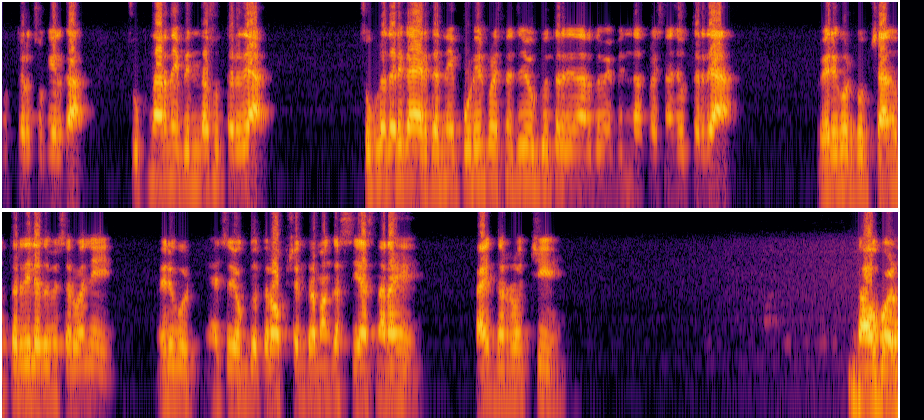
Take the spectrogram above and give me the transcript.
उत्तर चुकेल का? चुकणार नाही बिंदास उत्तर द्या. चुकलं तरी काय हरकत नाही. पुढील प्रश्नाचे योग्य उत्तर देणार तुम्ही. बिंदास प्रश्नाचे उत्तर द्या. व्हेरी गुड खूप छान उत्तर दिले तुम्ही सर्वांनी. व्हेरी गुड याचं योग्य उत्तर ऑप्शन क्रमांक सी असणार आहे. काय? दररोजची. धावपळ.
